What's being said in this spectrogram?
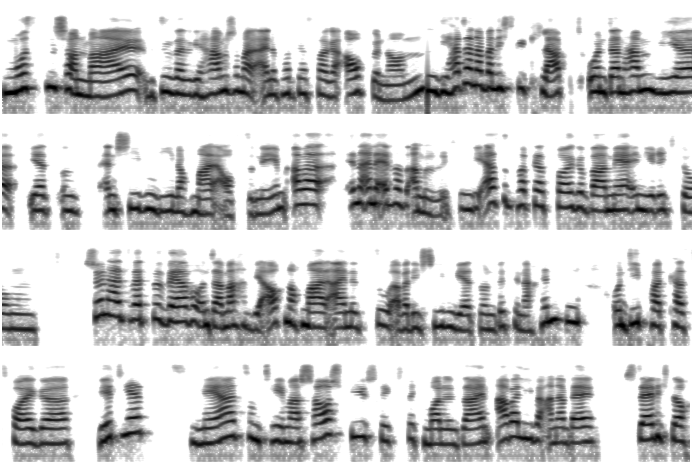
mussten schon mal, beziehungsweise wir haben schon mal eine Podcast-Folge aufgenommen. Die hat dann aber nicht geklappt und dann haben wir jetzt uns entschieden, die nochmal aufzunehmen, aber in eine etwas andere Richtung. Die erste Podcast-Folge war mehr in die Richtung Schönheitswettbewerbe und da machen wir auch nochmal eine zu, aber die schieben wir jetzt so ein bisschen nach hinten und die Podcast-Folge wird jetzt mehr zum Thema Schauspiel, Schrägstrich Modeln sein. Aber liebe Annabelle, stell dich doch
